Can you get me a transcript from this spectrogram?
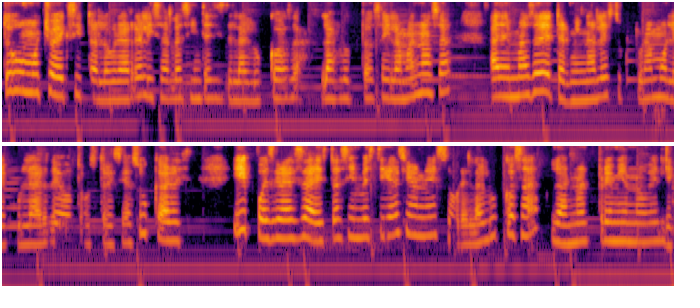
tuvo mucho éxito al lograr realizar la síntesis de la glucosa, la fructosa y la manosa, además de determinar la estructura molecular de otros 13 azúcares? Y pues gracias a estas investigaciones sobre la glucosa, ganó el Premio Nobel de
